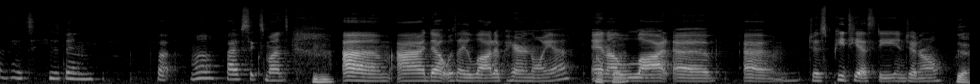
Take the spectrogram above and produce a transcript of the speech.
I think it's, he's been fi- well five six months. Um, I dealt with a lot of paranoia and a Mm-hmm. Lot of um, just PTSD in general Yeah.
